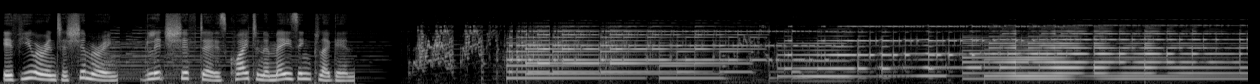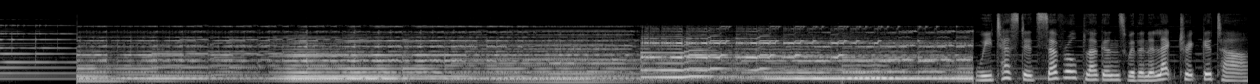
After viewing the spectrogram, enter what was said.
If you are into shimmering, Glitch Shifter is quite an amazing plugin. We tested several plugins with an electric guitar.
